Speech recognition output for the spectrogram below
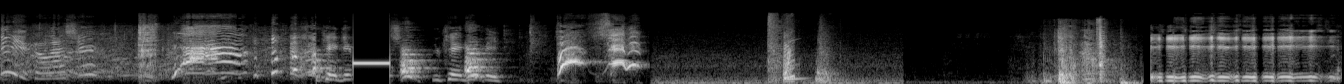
there you go, Asher. you can't get me. You can't get me. Hey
